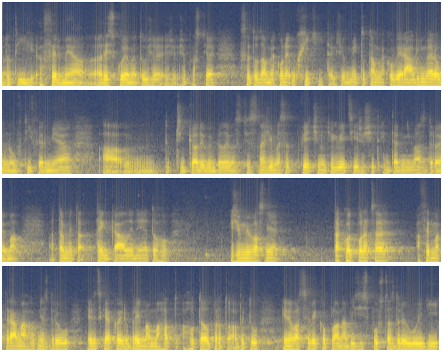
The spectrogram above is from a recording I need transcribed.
do té firmy a riskujeme to, že, že, že prostě se to tam jako neuchytí. Takže my to tam jako vyrábíme rovnou v té firmě a, a ty příklady by byly, vlastně snažíme se většinu těch věcí řešit interníma zdrojema a tam je ta tenká linie toho, že my vlastně ta korporace a firma, která má hodně zdrojů, je vždycky jako je dobrý mama hotel pro to, aby tu inovaci vykopla, nabízí spousta zdrojů lidí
